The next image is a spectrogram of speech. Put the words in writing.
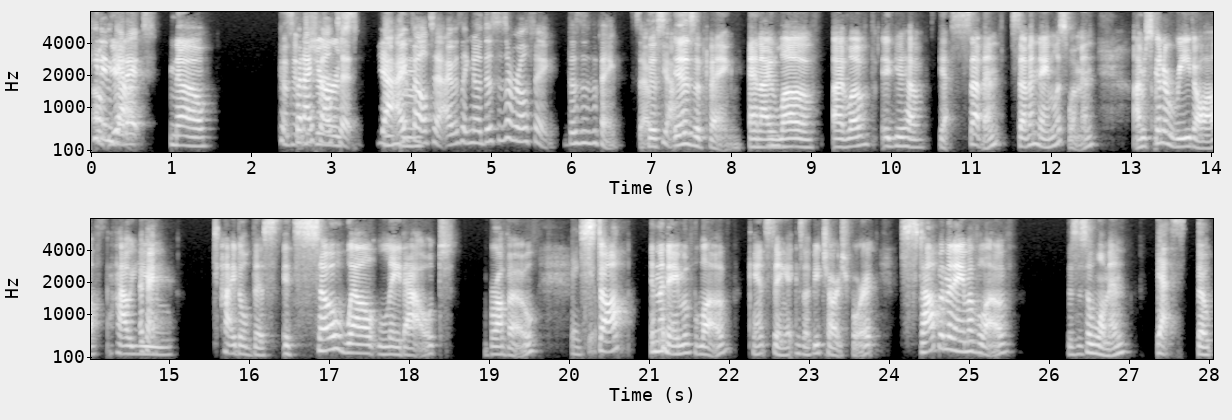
he oh, didn't yeah. get it. No. Because but I yours. felt it. Yeah, Mhm. I felt it. I was like, no, this is a real thing. This is the thing. So This yeah. is a thing. And I Mhm. love, I love you have, yes, seven, seven nameless women. I'm just going to read off how you Okay. titled this. It's so well laid out. Bravo. Thank you. Stop in the name of love. Can't sing it because I'd be charged for it. Stop in the name of love. This is a woman. Yes. So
